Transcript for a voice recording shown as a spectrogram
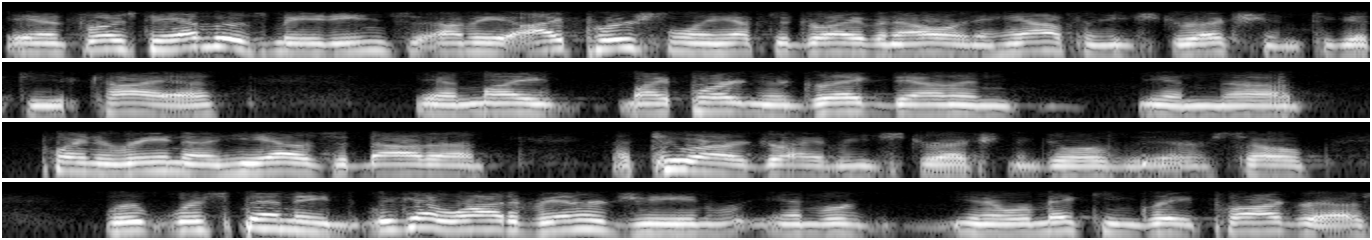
And for us to have those meetings, I mean, I personally have to drive an hour and a half in each direction to get to Ukiah. And my my partner Greg down in in uh, Point Arena, he has about a, a two-hour drive in each direction to go over there. So we're we're spending we got a lot of energy and and we're you know we're making great progress.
